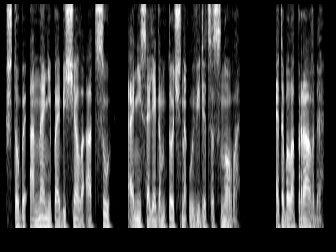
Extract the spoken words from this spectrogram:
чтобы она не пообещала отцу, они с Олегом точно увидятся снова. Это была правда,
